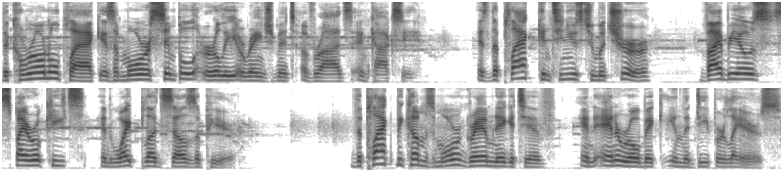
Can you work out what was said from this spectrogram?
The coronal plaque is a more simple early arrangement of rods and cocci. As the plaque continues to mature, vibrios, spirochetes, and white blood cells appear. The plaque becomes more gram-negative and anaerobic in the deeper layers.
